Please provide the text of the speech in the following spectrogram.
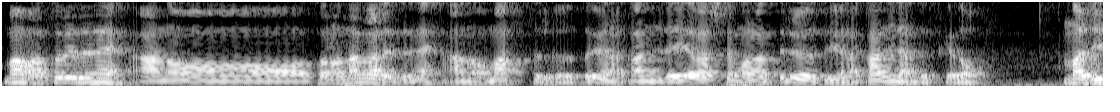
まあまあそれでねあのその流れでねあのマッスルというような感じでやらせてもらってるというような感じなんですけどまあ実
